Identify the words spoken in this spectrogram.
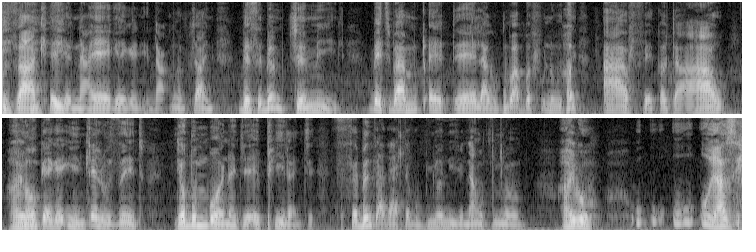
uzakhe ke naye ke ke namhlanje bese bemjemile bethi bayamqedela ngoba bafuna ukuthi afe kodwa hawu Hayi. zonke ke izinhlelo zethu njengoba umbona nje ephila nje sisebenza kahle ngobunyoni nje nangobuncomo hayibo u- u- uyazi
